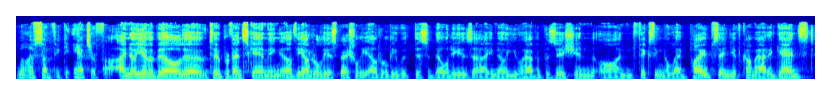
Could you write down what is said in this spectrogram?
will have something to answer for. I know you have a bill to, to prevent scamming of the elderly, especially elderly with disabilities. I know you have a position on fixing the lead pipes, and you've come out against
